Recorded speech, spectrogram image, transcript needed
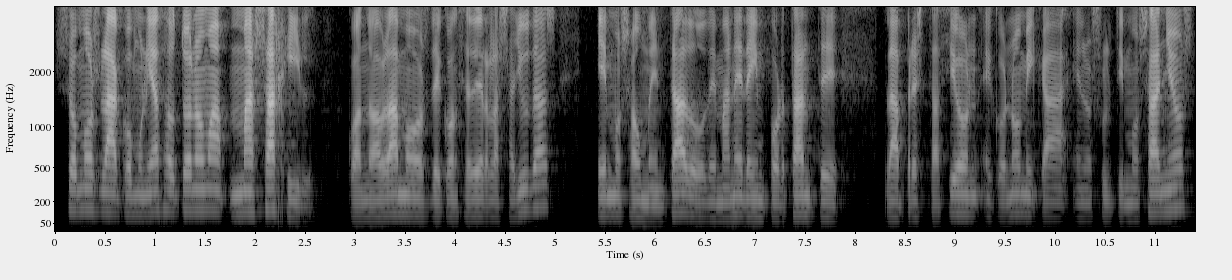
Somos la comunidad autónoma más ágil cuando hablamos de conceder las ayudas. Hemos aumentado de manera importante la prestación económica en los últimos años.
